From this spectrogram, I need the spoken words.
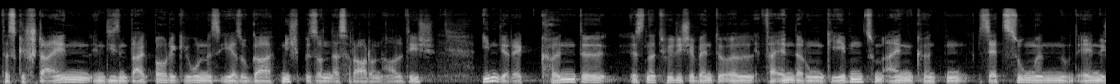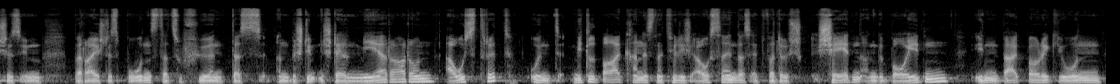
das Gestein in diesen Bergbauregionen ist eher sogar nicht besonders radonhaltig. Indirekt könnte es natürlich eventuell Veränderungen geben. Zum einen könnten Setzungen und ähnliches im Bereich des Bodens dazu führen, dass an bestimmten Stellen mehr Radon austritt und und mittelbar kann es natürlich auch sein, dass etwa durch Schäden an Gebäuden in Bergbauregionen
